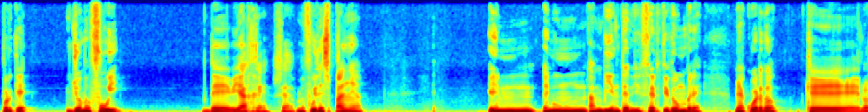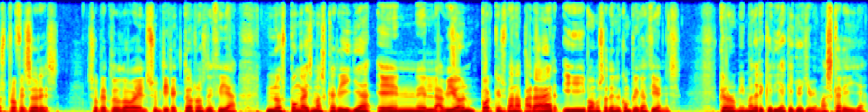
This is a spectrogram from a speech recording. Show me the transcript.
Porque yo me fui de viaje, o sea, me fui de España en, un ambiente de incertidumbre. Me acuerdo que los profesores, sobre todo el subdirector, nos decía, no os pongáis mascarilla en el avión porque os van a parar y vamos a tener complicaciones. Claro, mi madre quería que yo lleve mascarilla.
